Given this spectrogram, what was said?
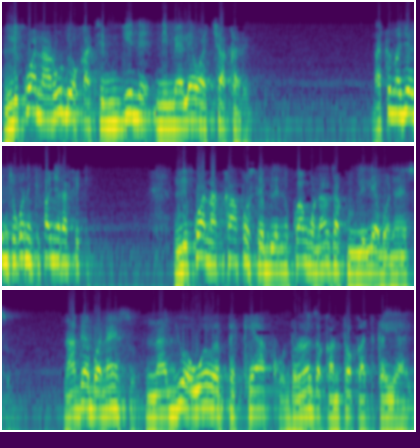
nilikuwa narudi wakati mwingine nimelewa chakari. Lakini unajua nichokuwa nikifanya rafiki? Nilikuwa nakaa sebleni kwangu naanza kumlilia bwana yesu. Naambia bwana yesu najua wewe peke yako ndo unaweza ukanitoka katika hii hali.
